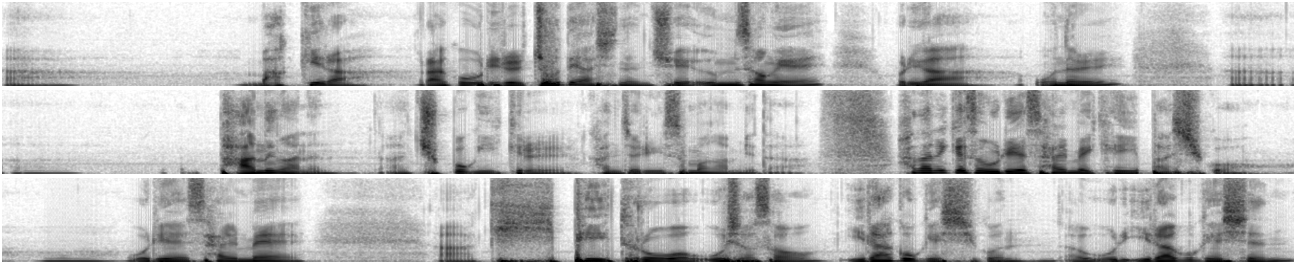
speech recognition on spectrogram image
아, 맡기라라고 우리를 초대하시는 주의 음성에 우리가 오늘 아, 반응하는 아, 축복이 있기를 간절히 소망합니다. 하나님께서 우리의 삶에 개입하시고 어, 우리의 삶에 아, 깊이 들어와 오셔서 일하고 계시군 어, 우리 일하고 계신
